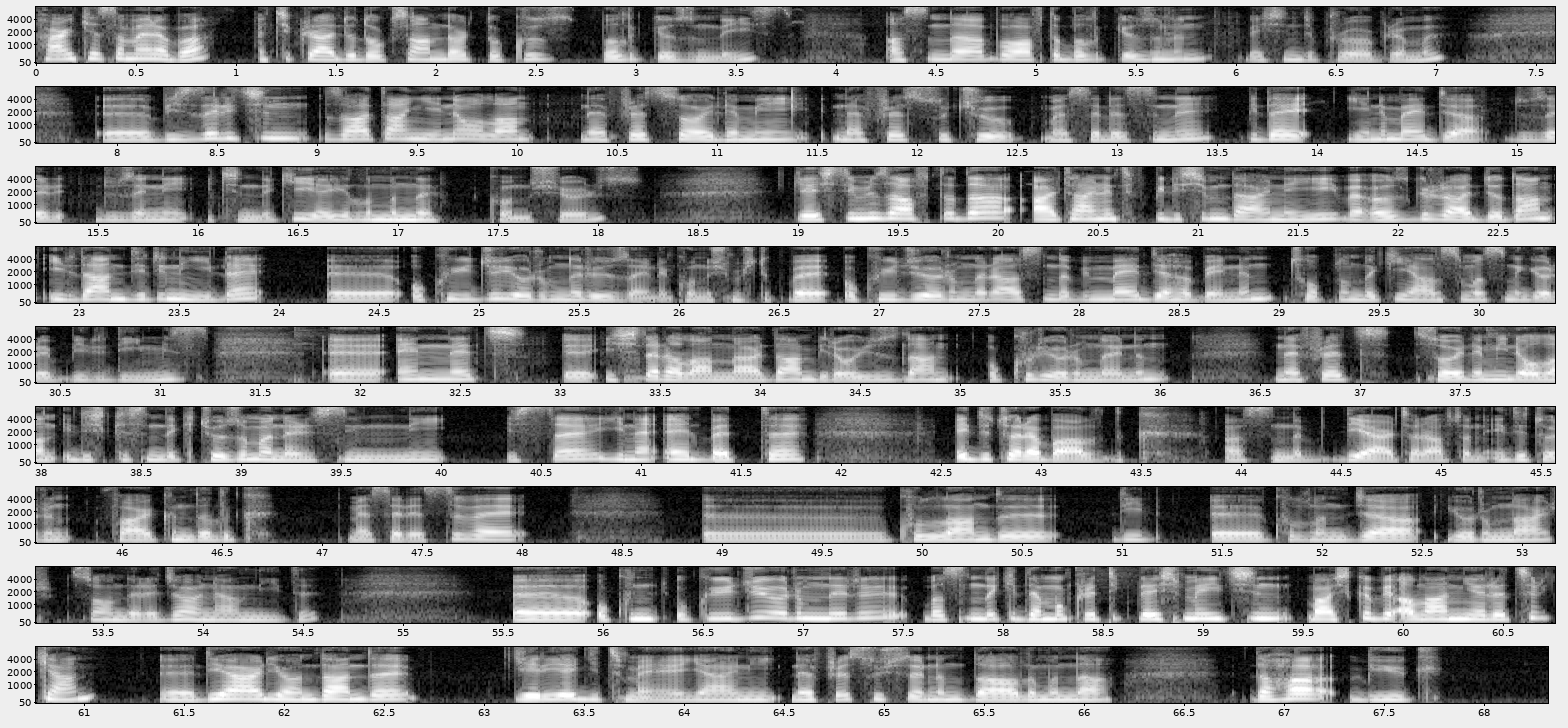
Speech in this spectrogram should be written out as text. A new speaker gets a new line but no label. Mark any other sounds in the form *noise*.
Herkese merhaba. Açık Radyo 94.9 Balık Gözü'ndeyiz. Aslında bu hafta Balık Gözü'nün 5. programı. Ee, bizler için zaten yeni olan nefret söylemi, nefret suçu meselesini bir de yeni medya düzeni içindeki yayılımını konuşuyoruz. Geçtiğimiz haftada Alternatif Bilişim Derneği ve Özgür Radyo'dan İlden Dirini ile e, okuyucu yorumları üzerine konuşmuştuk ve okuyucu yorumları aslında bir medya haberinin toplumdaki yansımasını görebildiğimiz e, en net e, işler alanlardan biri. O yüzden okur yorumlarının nefret söylemiyle olan ilişkisindeki çözüm önerisini ise yine elbette editöre bağladık aslında diğer taraftan editörün farkındalık meselesi ve e, kullandığı dil e, kullanacağı yorumlar son derece önemliydi. E, okun, okuyucu yorumları basındaki demokratikleşme için başka bir alan yaratırken e, diğer yönden de geriye gitmeye yani nefret suçlarının dağılımına daha büyük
